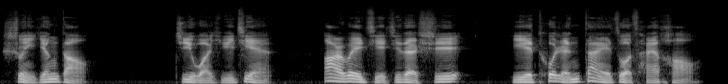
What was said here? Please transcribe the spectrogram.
顺英道：“据我愚见，二位姐姐的诗也托人代作才好。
